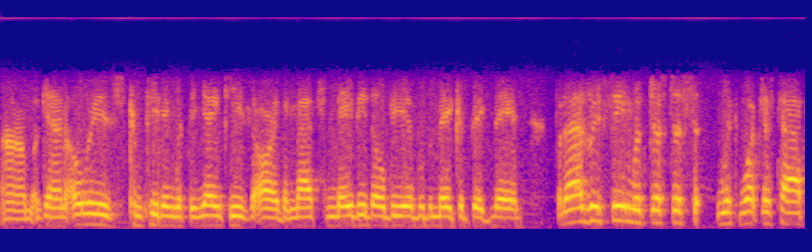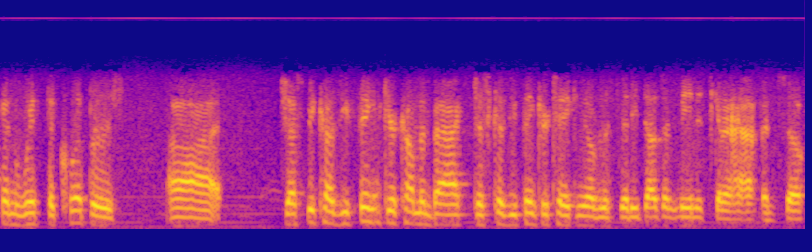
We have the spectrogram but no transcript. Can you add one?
Um, again, always competing with the Yankees are the Mets. Maybe they'll be able to make a big name. But as we've seen with just with what just happened with the Clippers, uh, just because you think you're coming back, just because you think you're taking over the city, doesn't mean it's going to happen. So,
